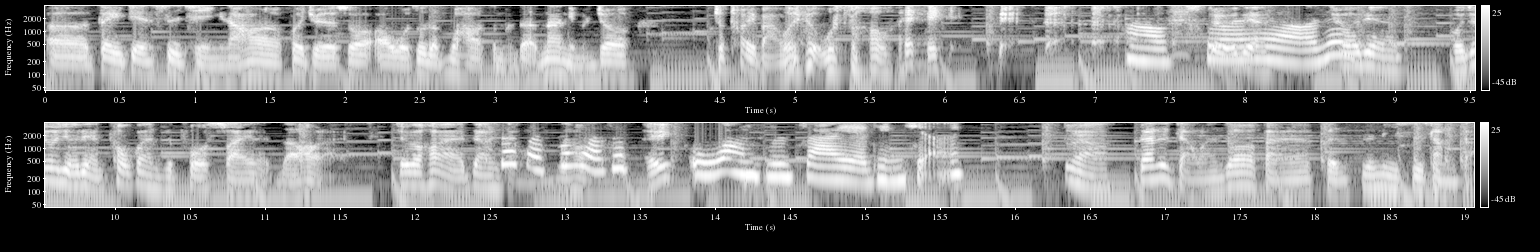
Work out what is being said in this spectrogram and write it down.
呃这一件事情，然后会觉得说哦我做的不好怎么的，那你们就就退吧，我也无所谓。好衰哦，就有点，我就有点破罐子破摔了，你知道后来，结果后来这样讲，这个真的是哎无妄之灾耶，听起来。对啊，但是讲完之后，反而粉丝逆势上涨。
